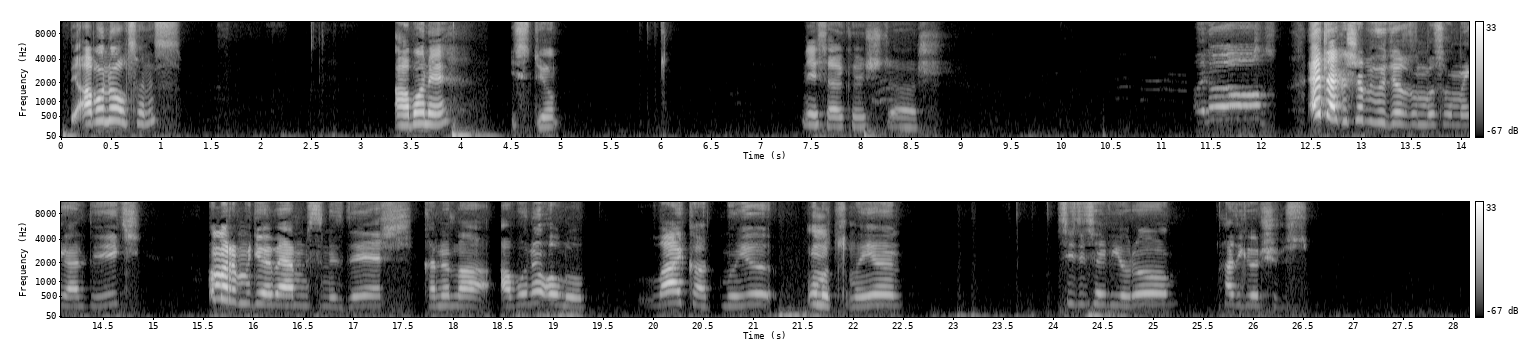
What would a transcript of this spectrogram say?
Bir abone olsanız abone istiyorum. Neyse arkadaşlar. Alo. Evet arkadaşlar bu videonun da sonuna geldik. Umarım videoyu beğenmişsinizdir. Kanala abone olup like atmayı unutmayın. Sizi seviyorum. Hadi görüşürüz.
